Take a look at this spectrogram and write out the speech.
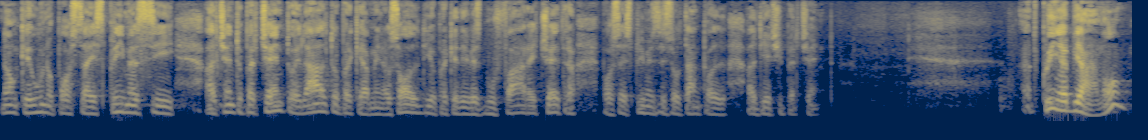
Non che uno possa esprimersi al 100% e l'altro perché ha meno soldi o perché deve sbuffare, eccetera, possa esprimersi soltanto al, al 10%. Quindi abbiamo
